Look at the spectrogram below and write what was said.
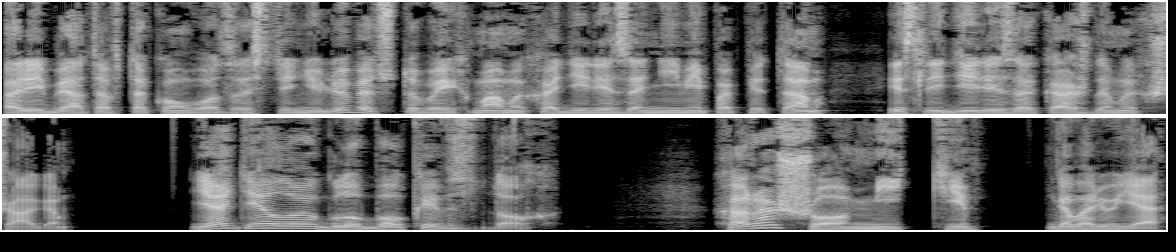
А ребята в таком возрасте не любят, чтобы их мамы ходили за ними по пятам и следили за каждым их шагом. Я делаю глубокий вздох. «Хорошо, Микки», — говорю я,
